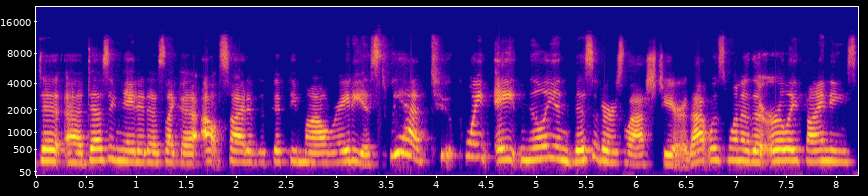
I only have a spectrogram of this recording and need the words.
de- uh, designated as like a outside of the 50 mile radius, we had 2.8 million visitors last year. That was one of the early findings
